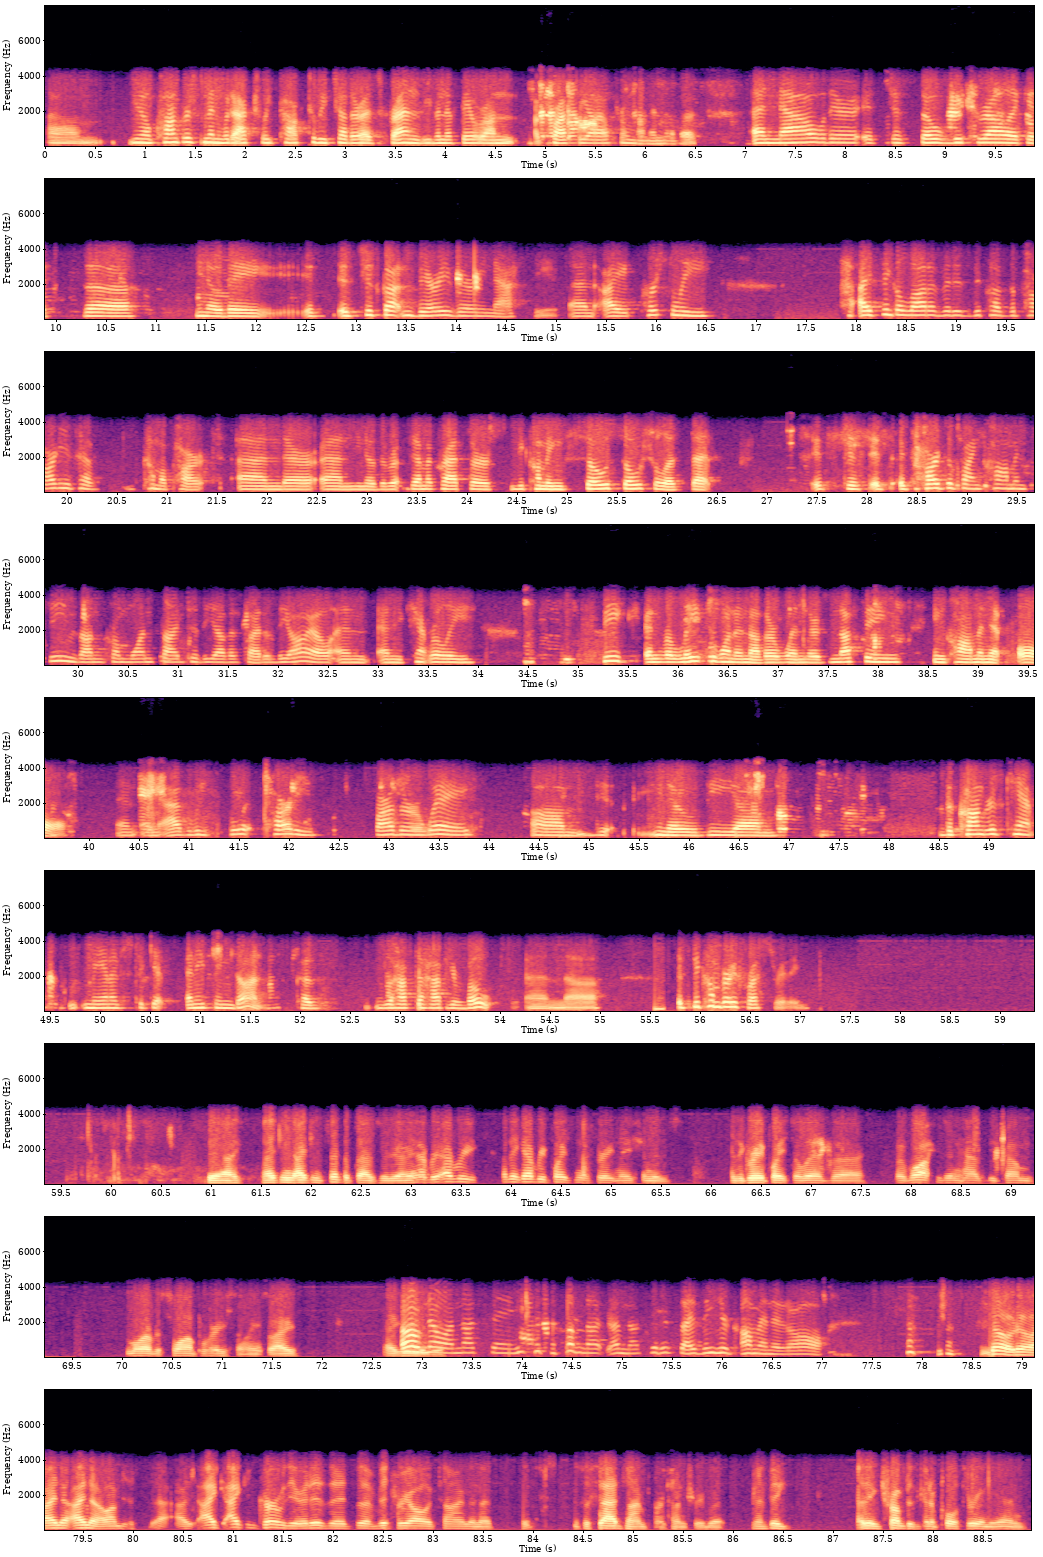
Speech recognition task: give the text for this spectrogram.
Um, you know, congressmen would actually talk to each other as friends, even if they were on across the aisle from one another. And now they're it's just so vitriolic. It's the you know they it it's just gotten very very nasty and i personally i think a lot of it is because the parties have come apart and they're and you know the democrats are becoming so socialist that it's just it's it's hard to find common themes on from one side to the other side of the aisle and and you can't really speak and relate to one another when there's nothing in common at all. And and as we split parties farther away, um, the, you know the um, the Congress can't manage to get anything done because you have to have your vote, and uh, it's become very frustrating. Yeah, I, I can I can sympathize with you. I mean, every every I think every place in this great nation is is a great place to live. Uh, but Washington has become more of a swamp recently. So I. I Oh no, you. I'm not saying I'm not I'm not criticizing your comment at all. No, no, I know, I know. I'm just, I, I, I concur with you. It is, it's a vitriolic time, and it's, it's, it's a sad time for our country. But I think, I think Trump is going to pull through in the end.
